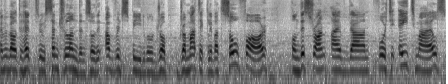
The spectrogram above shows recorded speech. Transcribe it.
I'm about to head through central London, so the average speed will drop dramatically, but so far on this run, I've done 48 miles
